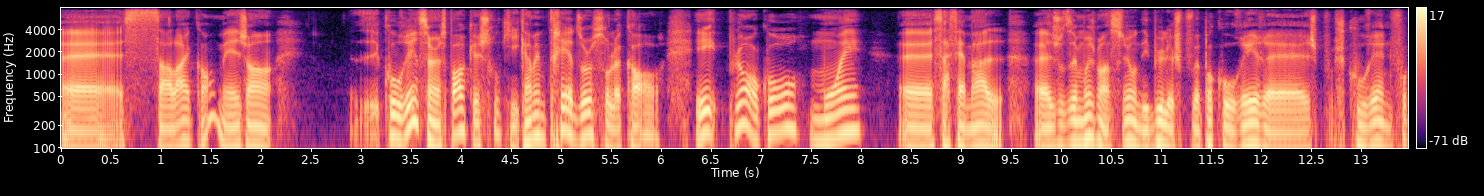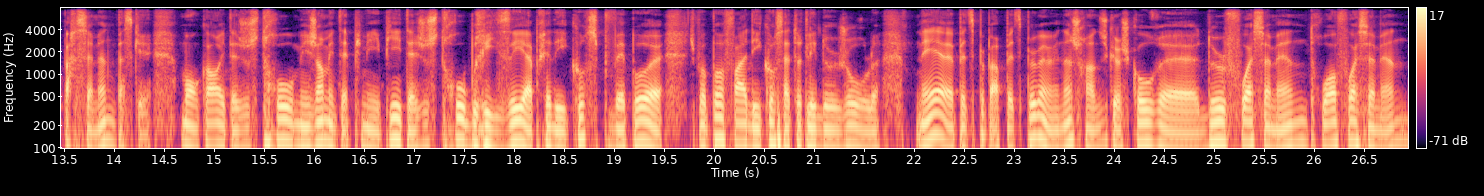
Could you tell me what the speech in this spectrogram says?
ça a l'air con, mais genre, courir, c'est un sport que je trouve qui est quand même très dur sur le corps. Et plus on court, moins euh, ça fait mal. Euh, je veux dire, moi, je m'en souviens au début, là, je pouvais pas courir. Euh, je, courais une fois par semaine parce que mon corps était juste trop, mes jambes étaient, puis mes pieds étaient juste trop brisés après des courses. Je pouvais pas, je pouvais pas faire des courses à tous les deux jours. Là. Mais petit peu par petit peu, ben, maintenant, je suis rendu que je cours deux fois semaine, trois fois semaine.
